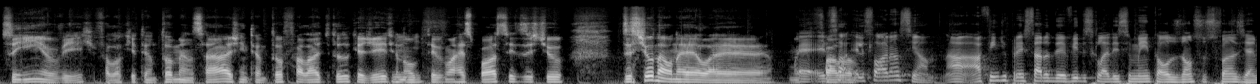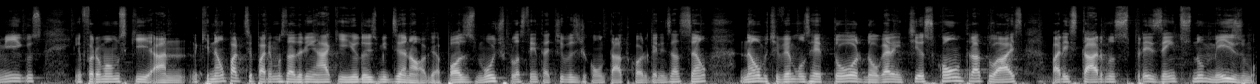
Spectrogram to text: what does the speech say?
Sim, eu vi que falou que tentou mensagem, tentou falar de tudo que é jeito, Isso. não obteve uma resposta e desistiu. Desistiu não, né? Ela é. é, é eles, fala? eles, falaram assim, ó. A, a, fim de prestar o devido esclarecimento aos nossos fãs e amigos, informamos que, a, que não participaremos da DreamHack Rio 2019. Após múltiplas tentativas de contato com a organização, não obtivemos retorno ou garantias contratuais para estarmos presentes no mesmo.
